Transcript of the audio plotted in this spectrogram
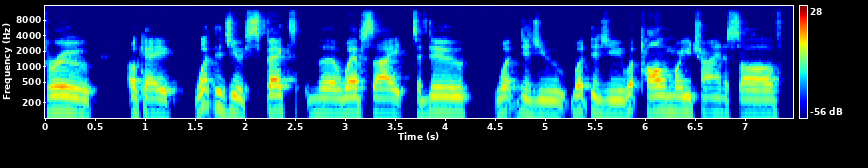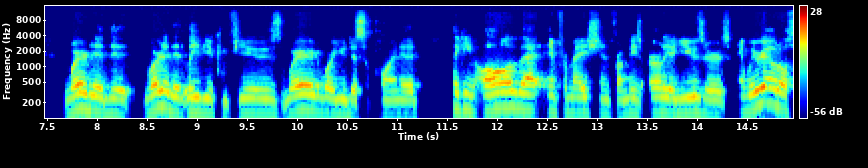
through okay what did you expect the website to do? What did you what did you what problem were you trying to solve? Where did it where did it leave you confused? Where were you disappointed? Taking all of that information from these earlier users and we were able to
